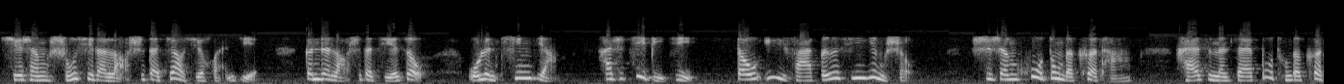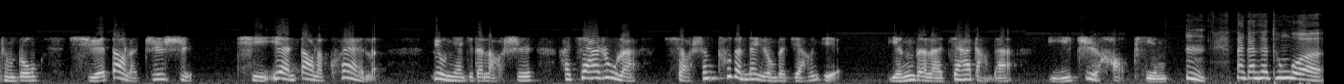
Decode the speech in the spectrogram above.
学生熟悉了老师的教学环节，跟着老师的节奏，无论听讲还是记笔记，都愈发得心应手。师生互动的课堂。孩子们在不同的课程中学到了知识，体验到了快乐。六年级的老师还加入了小升初的内容的讲解，赢得了家长的一致好评。嗯，那刚才通过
